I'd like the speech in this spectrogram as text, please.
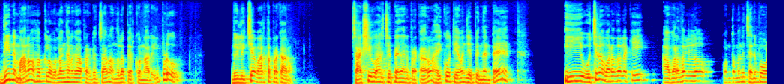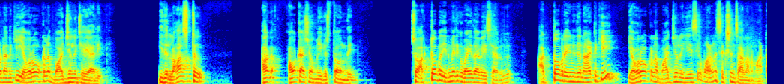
దీన్ని మానవ హక్కుల ఉల్లంఘనగా ప్రకటించాలని అందులో పేర్కొన్నారు. ఇప్పుడు వీళ్ళు ఇచ్చే వార్త ప్రకారం సాక్షి వారు చెప్పేదాని ప్రకారం హైకోర్టు ఏమని చెప్పిందంటే ఈ వచ్చిన వరదలకి ఆ వరదలలో కొంతమంది చనిపోవడానికి ఎవరో ఒకరిని బాధ్యులు చేయాలి. ఇది లాస్ట్ అవ- అవకాశం మీకు ఇస్తోంది. సో అక్టోబర్ ఎనిమిదికి వాయిదా వేశారు. అక్టోబర్ ఎనిమిది నాటికి ఎవరో ఒకళ్ళ బాధ్యులు చేసి వాళ్ళని శిక్షించాలన్నమాట.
